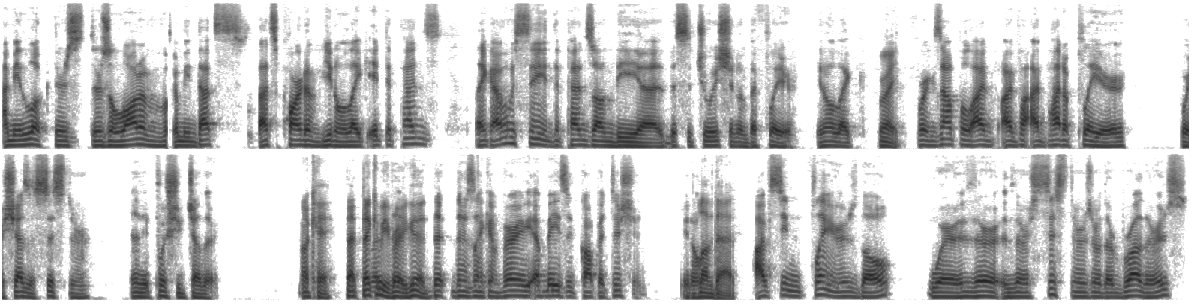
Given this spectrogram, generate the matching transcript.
I mean, look, there's there's a lot of I mean that's that's part of you know like it depends. Like I always say, it depends on the uh, the situation of the player. You know, like right. For example, I've I've I've had a player where she has a sister and they push each other. Okay, that that can be very good. There's like a very amazing competition. You know, love that. I've seen players though where their their sisters or their brothers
